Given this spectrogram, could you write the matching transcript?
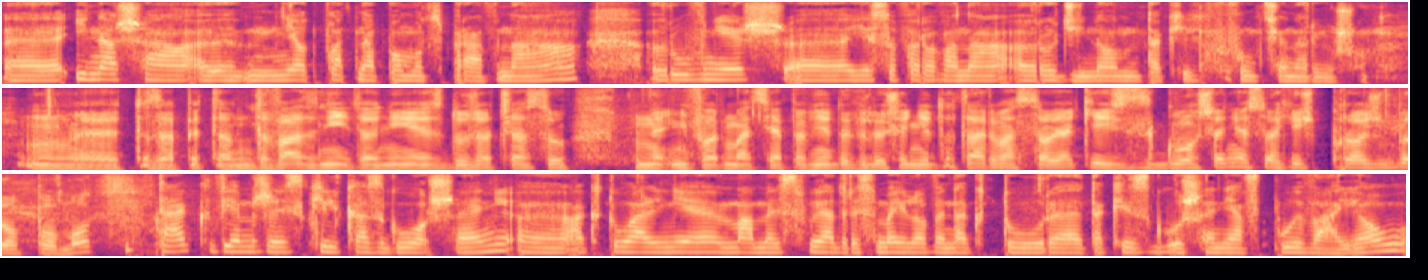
E, I nasza e, nieodpłatna pomoc prawna również e, jest oferowana rodzinom takich funkcjonariuszy. Mm, to zapytam, dwa dni to nie jest dużo czasu. Informacja pewnie do wielu się nie dotarła. Są jakieś zgłoszenia, są jakieś prośby o pomoc? Tak, wiem, że jest kilka zgłoszeń. Aktualnie mamy swój adres mailowy, na które takie zgłoszenia wpływają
